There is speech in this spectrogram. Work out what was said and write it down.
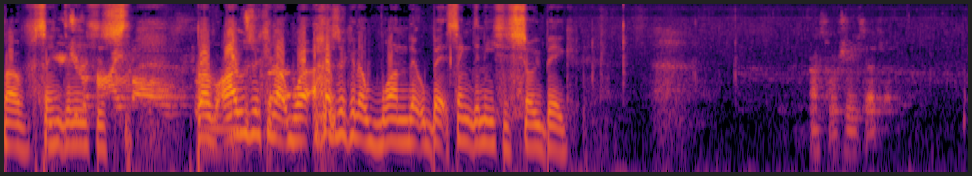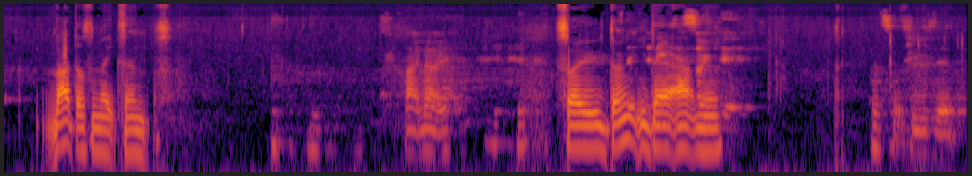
Bruv, Saint Use your Denis is. eyeballs. Bruv, I was looking at what I was looking at one little bit. Saint Denis is so big. That's what she said. That doesn't make sense. I know. So don't you dare at me. That's what she said.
